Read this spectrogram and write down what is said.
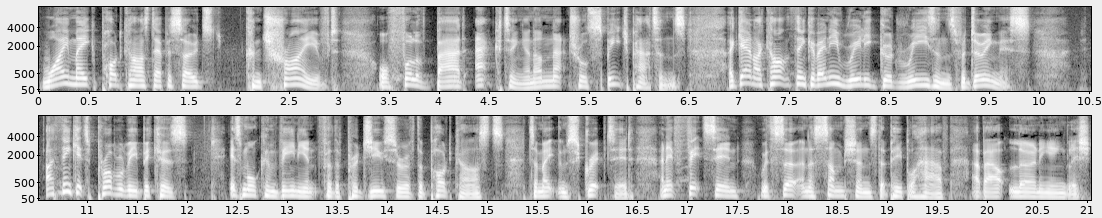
Why make podcast episodes contrived or full of bad acting and unnatural speech patterns? Again, I can't think of any really good reasons for doing this. I think it's probably because it's more convenient for the producer of the podcasts to make them scripted and it fits in with certain assumptions that people have about learning English.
